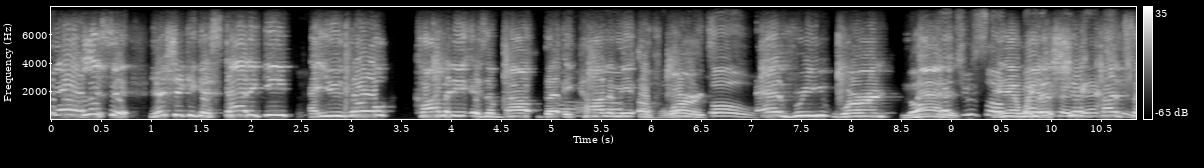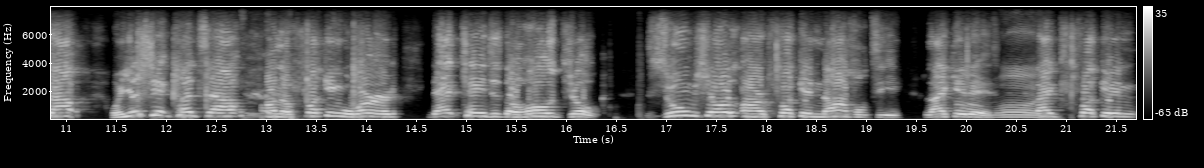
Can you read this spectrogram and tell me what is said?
doing Yo, listen, your shit can get staticky, and you know comedy is about the that? economy of words. Go. Every word Go matters. you And then when your shit cuts connection. out, when your shit cuts out on a fucking word, that changes the whole joke. Zoom shows are fucking novelty, like it Come is. on. Like fucking,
